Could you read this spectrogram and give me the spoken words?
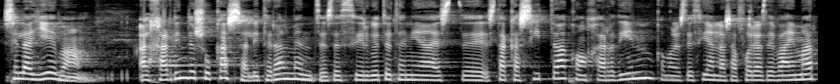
se la lleva al jardín de su casa, literalmente. Es decir, Goethe tenía este, esta casita con jardín, como les decía, en las afueras de Weimar.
